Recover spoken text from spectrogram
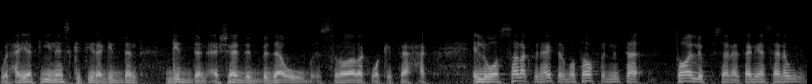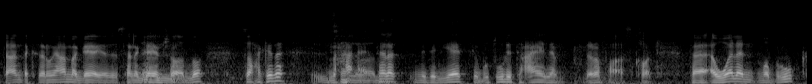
والحقيقة في ناس كتيرة جدا جدا أشادت بده وبإصرارك وكفاحك. اللي وصلك في نهاية المطاف إن انت طالب سنة تانية ثانوي انت عندك ثانوية عامة جاية السنة الجاية إن شاء الله صح كده؟ محقق. ثلاث ميداليات في بطولة عالم لرفع أثقال. فاولا مبروك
